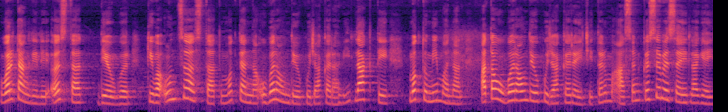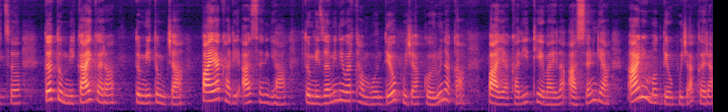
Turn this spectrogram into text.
वर टांगलेले असतात देवघर किंवा उंच असतात मग त्यांना उभं राहून देवपूजा करावी लागते. मग तुम्ही म्हणाल आता उभं राहून देवपूजा करायची तर मग आसन कसं बसायला घ्यायचं? तर तुम्ही काय करा तुम्ही तुमच्या पायाखाली आसन घ्या. तुम्ही जमिनीवर थांबून देवपूजा करू नका. पायाखाली ठेवायला आसन घ्या आणि मग देवपूजा करा.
